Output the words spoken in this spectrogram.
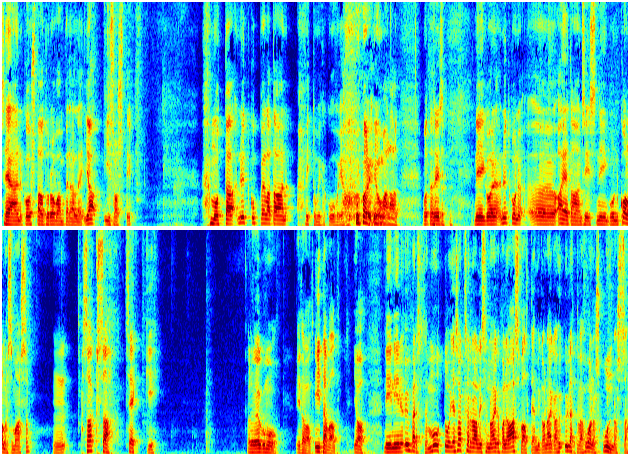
Sehän kostautui Rovanperälle ja isosti. Mutta nyt kun pelataan, vittu mikä kuvio, oi jumala. Mutta siis, niin kun, nyt kun ö, ajetaan siis niin kun kolmessa maassa, Mm. Saksa, Tsekki, oliko joku muu? Itävalta. Itävalta, joo. Niin, niin ympäristö muuttuu ja Saksan rallissa on aika paljon asfalttia, mikä on aika yllättävän huonossa kunnossa.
